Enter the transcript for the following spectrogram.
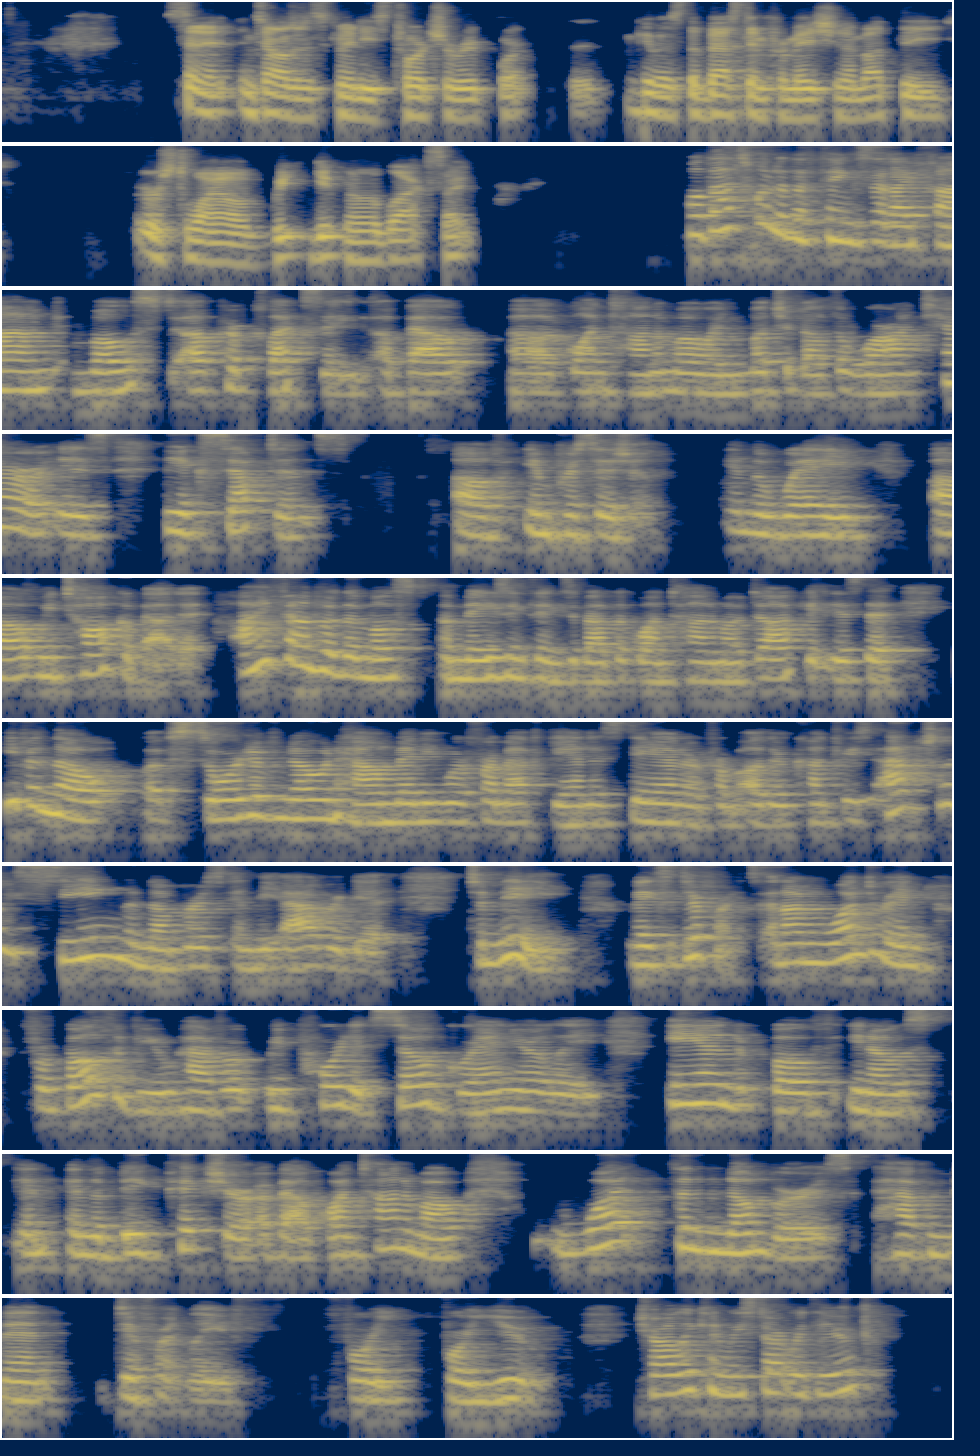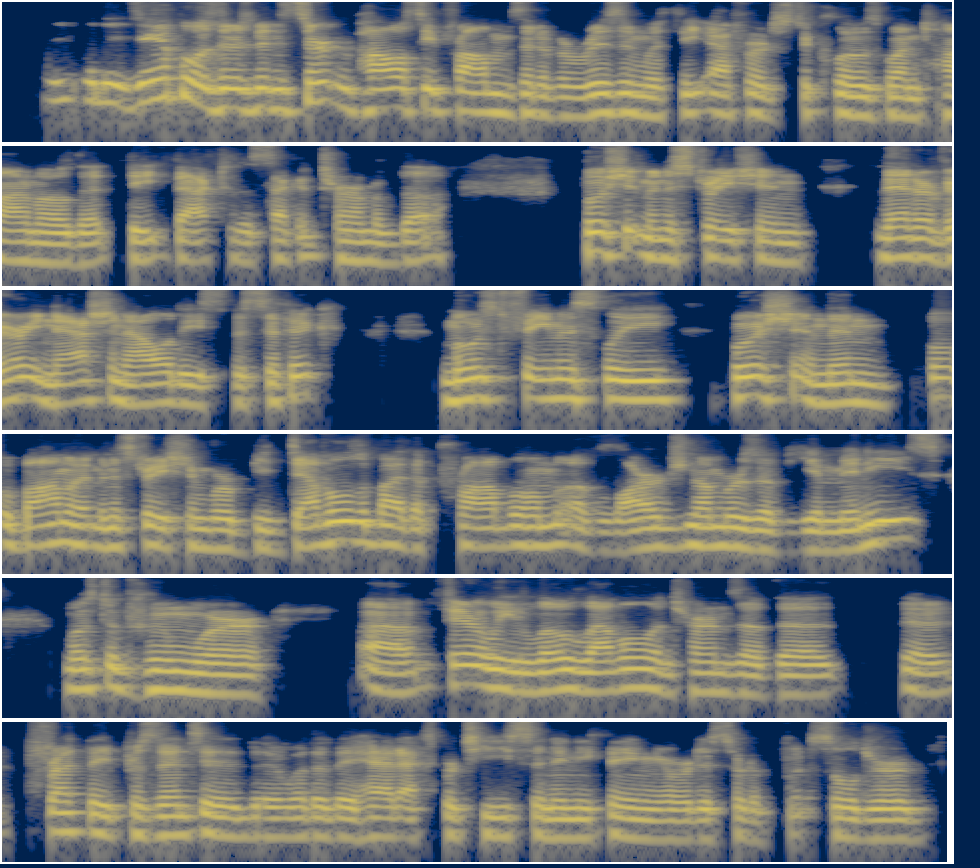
senate intelligence committee's torture report that give us the best information about the erstwhile gitmo black site. Well that's one of the things that i found most uh, perplexing about uh, guantanamo and much about the war on terror is the acceptance of imprecision in the way uh, we talk about it. I found one of the most amazing things about the Guantanamo docket is that even though I've sort of known how many were from Afghanistan or from other countries, actually seeing the numbers in the aggregate to me makes a difference. And I'm wondering for both of you have reported so granularly and both, you know, in, in the big picture about Guantanamo, what the numbers have meant differently for, for you. Charlie, can we start with you? An example is there's been certain policy problems that have arisen with the efforts to close Guantanamo that date back to the second term of the Bush administration that are very nationality specific. Most famously, Bush and then Obama administration were bedeviled by the problem of large numbers of Yemenis, most of whom were uh, fairly low level in terms of the the threat they presented, whether they had expertise in anything or just sort of foot soldier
